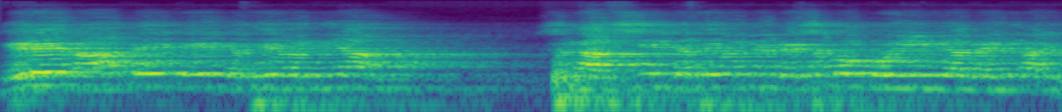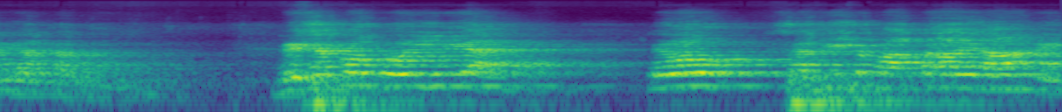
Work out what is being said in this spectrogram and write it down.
ਜਿਹੜੇ ਰਾਹ ਤੇ ਇਹ ਜਥੇਬੰਦੀਆਂ ਸੰਘਰਸ਼ੀ ਜਥੇਬੰਦੀਆਂ, ਬੇਸ਼ੱਕ ਉਹ ਕੋਈ ਵੀ ਆ, ਮੈਂ ਨਹੀਂ ਗੱਲ ਕਰਦਾ। ਬੇਸ਼ੱਕ ਉਹ ਕੋਈ ਵੀ ਹੈ ਤੇ ਉਹ ਸਰਜੀਤ ਪਾਤਰ ਵਾਲੇ ਰਾਹ ਨੇ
